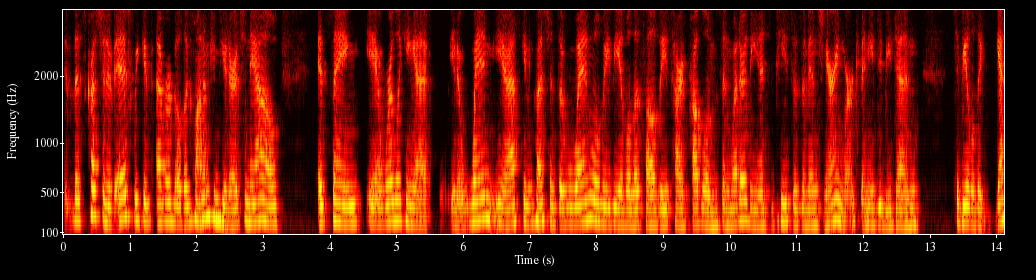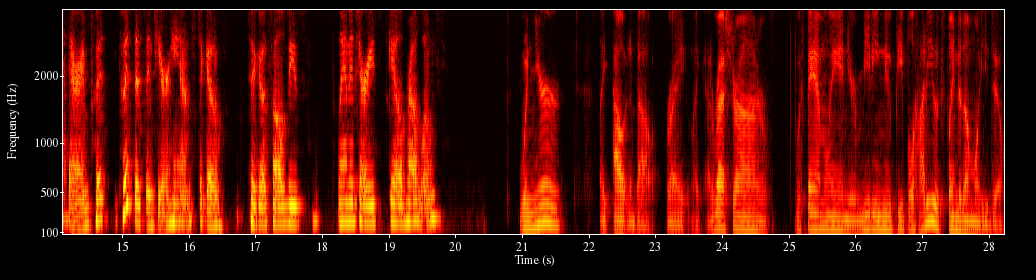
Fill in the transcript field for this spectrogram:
this question of if we could ever build a quantum computer, to now, it's saying, you know, we're looking at, you know, when you know, asking the questions of when will we be able to solve these hard problems, and what are the pieces of engineering work that need to be done to be able to get there and put put this into your hands to go to go solve these planetary scale problems. When you're like out and about, right? Like at a restaurant or with family and you're meeting new people, how do you explain to them what you do?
